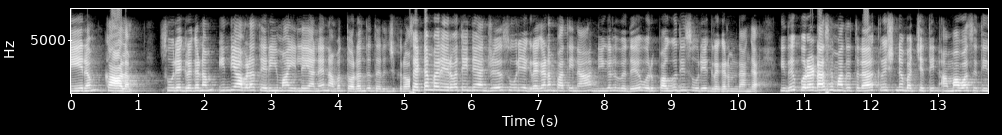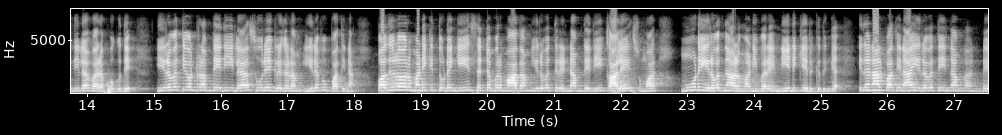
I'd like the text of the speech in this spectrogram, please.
நேரம் காலம். சூரிய கிரகணம் இந்தியாவில் தெரியுமா இல்லையான்னு நம்ம தொடர்ந்து தெரிஞ்சுக்கிறோம். செப்டம்பர் இருபத்தைந்து அன்று சூரிய கிரகணம் பார்த்தீங்கன்னா நிகழ்வது ஒரு பகுதி சூரிய கிரகணம் தாங்க. இது புரட்டாசி மாதத்துல கிருஷ்ண பட்சத்தின் அமாவாசை திதியில் வரப்போகுது. இருபத்தி ஒன்றாம் தேதியில சூரிய கிரகணம் இரவு பார்த்தீங்கன்னா பதினோரு மணிக்கு தொடங்கி செப்டம்பர் மாதம் இருபத்தி ரெண்டாம் தேதி காலை சுமார் மூணு இருபத்தி நாலு மணி வரை நீடிக்க இருக்குதுங்க. இதனால் பார்த்தீங்கன்னா இருபத்தி ஐந்தாம் ஆண்டு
